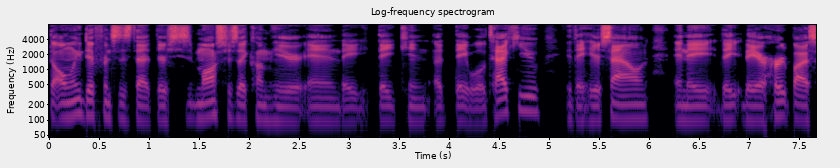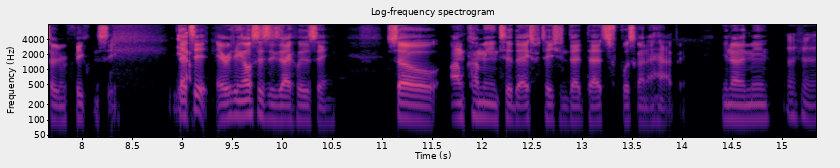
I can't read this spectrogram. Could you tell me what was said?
The only difference is that there's monsters that come here and they they can uh, they will attack you if they hear sound and they they they are hurt by a certain frequency. Yeah. That's it. Everything else is exactly the same. So I'm coming to the expectation that that's what's going to happen. You know what I mean? hmm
